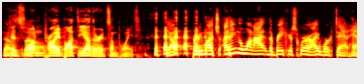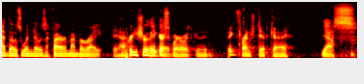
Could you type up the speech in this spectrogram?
Because so- one probably bought the other at some point. yep, pretty much. I think the one I the Baker Square I worked at had those windows if I remember right. Yeah. pretty sure they Baker did. Square was good. Big French dip guy. Yes.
